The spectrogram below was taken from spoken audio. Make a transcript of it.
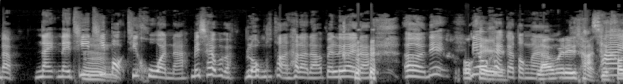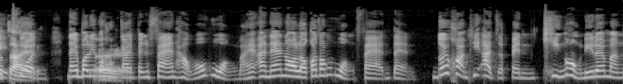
แบบในในที่ที่เหมาะที่ควรนะ ไม่ใช่ว่าแบบลงสาธารณะไปเรื่อยนะเออนี่นี่โอเคกับตรงนั้นแล้วไม่ได้ฐานที่ใช่เข้าใจส่วนในบริบทเออของการเป็นแฟนถามว่าห่วงไหมอันแน่นอนเราก็ต้องห่วงแฟนแต่ด้วยความที่อาจจะเป็นคิงของนี่ด้วยมั้ง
